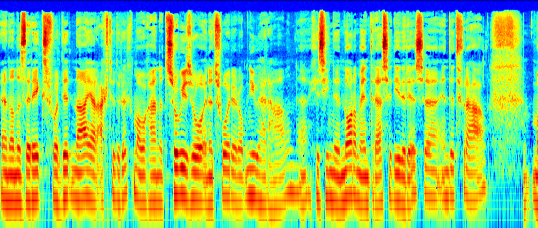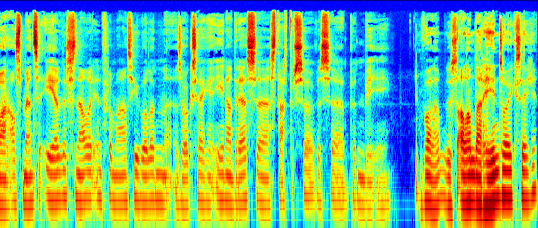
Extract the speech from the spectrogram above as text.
En dan is de reeks voor dit najaar achter de rug. Maar we gaan het sowieso in het voorjaar opnieuw herhalen. gezien de enorme interesse die er is eh, in dit verhaal. Maar als mensen eerder, sneller informatie willen, eh, zou ik zeggen één adres, eh, starterservice.be. Voilà, dus allen daarheen zou ik zeggen.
